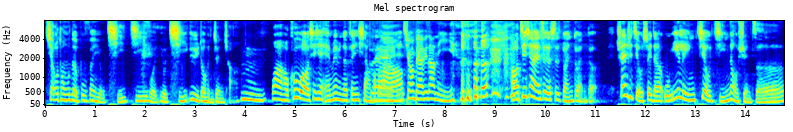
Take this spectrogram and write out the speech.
交通的部分有奇迹或有奇遇都很正常。嗯，哇，好酷哦！谢谢 M M 的分享，好不好？希望不要遇到你。好，接下来这个是短短的三十九岁的五一零救急 no 选择。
